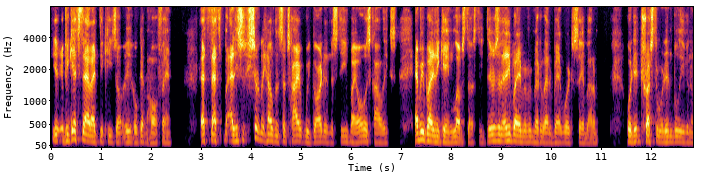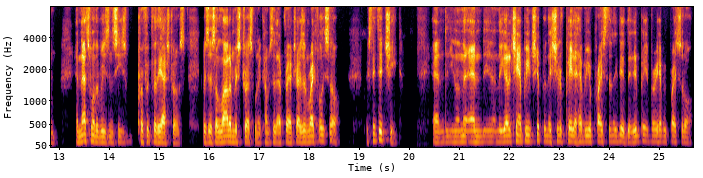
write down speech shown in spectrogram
if he gets that, I think he's he'll get in the Hall of Fame. That's that's and he's certainly held in such high regard and esteem by all his colleagues. Everybody in the game loves Dusty. There isn't anybody I've ever met who had a bad word to say about him, or didn't trust him, or didn't believe in him. And that's one of the reasons he's perfect for the Astros because there's a lot of mistrust when it comes to that franchise, and rightfully so, because they did cheat. And you know, and, and you know, they got a championship, and they should have paid a heavier price than they did. They didn't pay a very heavy price at all.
